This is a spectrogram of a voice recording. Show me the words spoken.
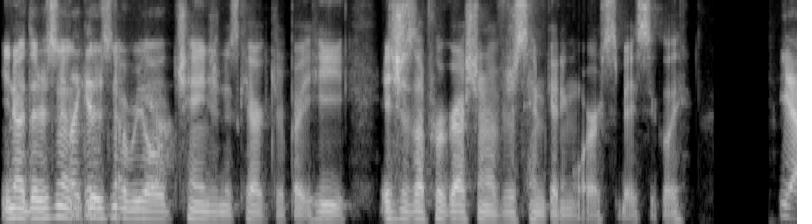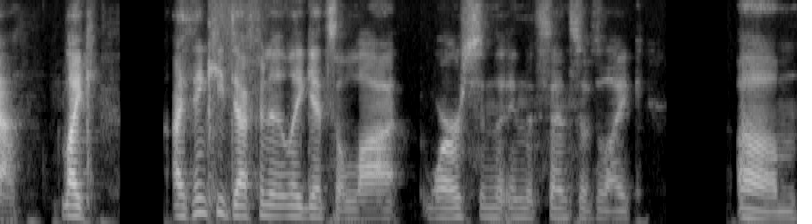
You know, there's no Like there's no real yeah. change in his character, but he it's just a progression of just him getting worse basically. yeah, like I think he definitely gets a lot worse in the in the sense of like, um,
